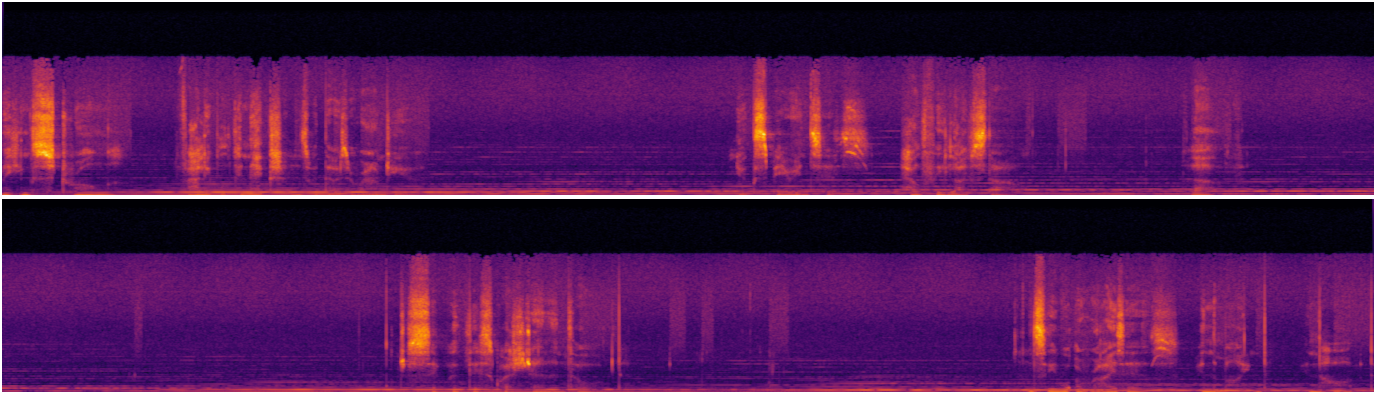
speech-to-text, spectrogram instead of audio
making strong, valuable connections with those around you. New experiences, healthy lifestyle, love. Just sit with this question and thought and see what arises in the mind, in the heart,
